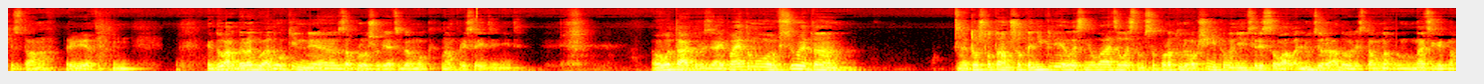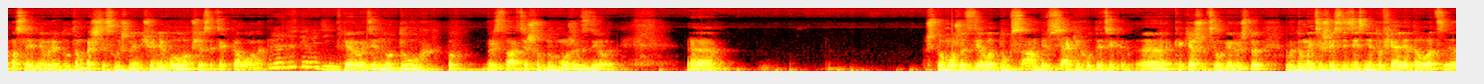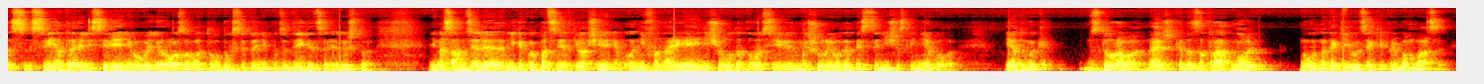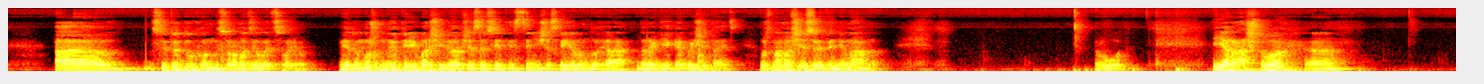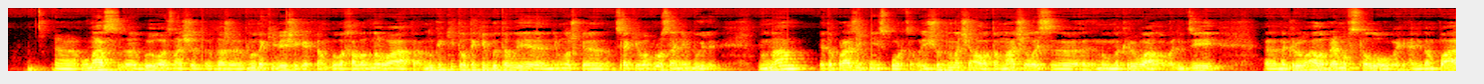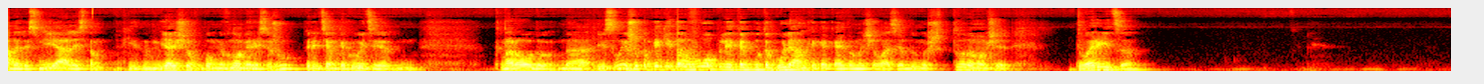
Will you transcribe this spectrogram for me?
Хистанов, привет. Эдуард, дорогой, а ну кинь мне запрос, чтобы я тебя мог к нам присоединить. Вот так, друзья. И поэтому все это, то, что там что-то не клеилось, не ладилось там с аппаратурой, вообще никого не интересовало. Люди радовались, там, знаете, как на последнем ряду, там почти слышно ничего не было вообще с этих колонок. Ну, это в первый день. В первый день. Но дух, представьте, что дух может сделать. Что может сделать дух сам, без всяких вот этих, э, как я шутил, говорю, что вы думаете, что если здесь нету фиолетового э, света, или сиреневого, или розового, то Дух Святой не будет двигаться, или что? И на самом деле никакой подсветки вообще не было, ни фонарей, ничего вот этого всей мишуры вот этой сценической не было. Я думаю, здорово, знаешь, когда затрат ноль, ну, на такие вот всякие прибамбасы, а Святой Дух, он все равно делает свое. Я думаю, может, мы переборщили вообще со всей этой сценической ерундой, а, дорогие, как вы считаете? Может, нам вообще все это не надо? Вот. И я рад, что э, э, у нас было, значит, даже, ну, такие вещи, как там было холодновато, ну, какие-то вот такие бытовые немножко всякие вопросы, они были. Нам это праздник не испортило. Еще до начала там началось, э, ну, накрывалово. Людей э, накрывало прямо в столовой. Они там падали, смеялись. Там. Я еще помню, в номере сижу перед тем, как выйти к народу, да, и слышу там какие-то вопли, как будто гулянка какая-то началась. Я думаю, что там вообще творится?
